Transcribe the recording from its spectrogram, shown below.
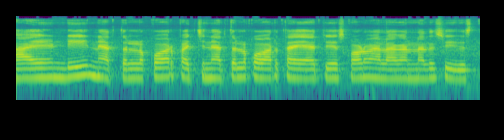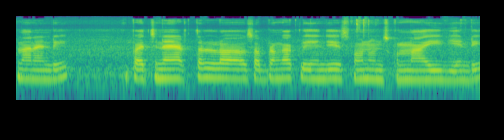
హాయ్ అండి. నెత్తళ్ళ కూర పచ్చి నెత్తళ్ళ కూర తయారు చేసుకోవడం ఎలాగన్నది చూపిస్తున్నానండి. పచ్చి నెత్తళ్ళు శుభ్రంగా క్లీన్ చేసుకొని ఉంచుకున్నా ఇవ్వండి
